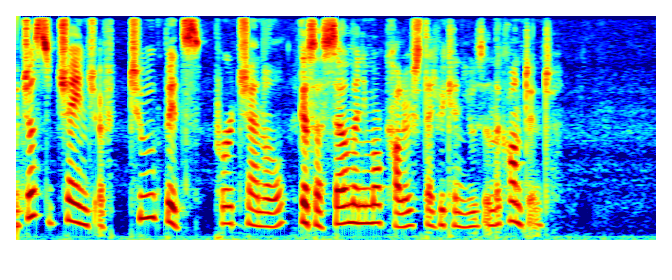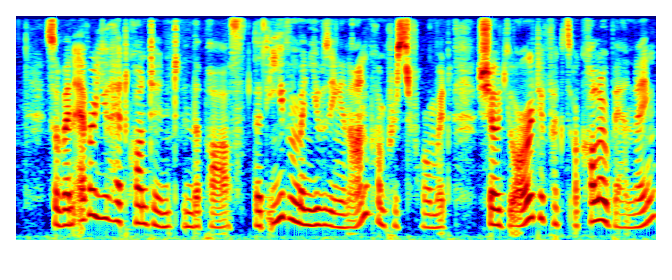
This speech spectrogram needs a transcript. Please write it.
just a change of 2 bits per channel gives us so many more colors that we can use in the content. So whenever you had content in the past that even when using an uncompressed format showed you artifacts or color banding,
